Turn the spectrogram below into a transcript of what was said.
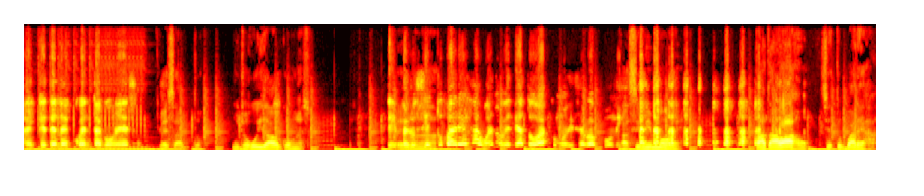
Hay que tener cuenta con eso. Exacto, mucho cuidado con eso. Sí, pero, si es tu pareja, bueno, vete a todas, como dice Bob Así mismo es. Pata abajo, si es tu pareja.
